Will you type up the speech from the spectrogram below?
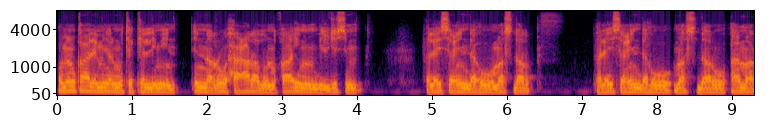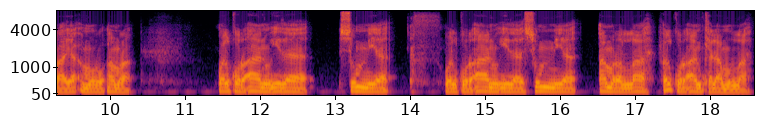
ومن قال من المتكلمين إن الروح عرض قائم بالجسم فليس عنده مصدر فليس عنده مصدر أمر يأمر أمرا. والقرآن إذا سمي والقرآن إذا سمي أمر الله فالقرآن كلام الله.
